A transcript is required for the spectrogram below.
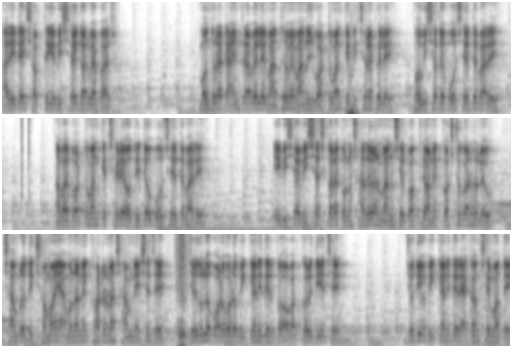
আর এটাই সবথেকে বিস্ময়কর ব্যাপার। বন্ধুরা, টাইম ট্রাভেলের মাধ্যমে মানুষ বর্তমানকে পিছনে ফেলে ভবিষ্যতে পৌঁছে যেতে পারে। আবার বর্তমানকে ছেড়ে অতীতেও পৌঁছে যেতে পারে। এই বিষয়ে বিশ্বাস করা কোনো সাধারণ মানুষের পক্ষে অনেক কষ্টকর হলেও সাম্প্রতিক সময়ে এমন অনেক ঘটনা সামনে এসেছে যেগুলো বড় বড় বিজ্ঞানীদেরকেও অবাক করে দিয়েছে। যদিও বিজ্ঞানীদের একাংশের মতে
